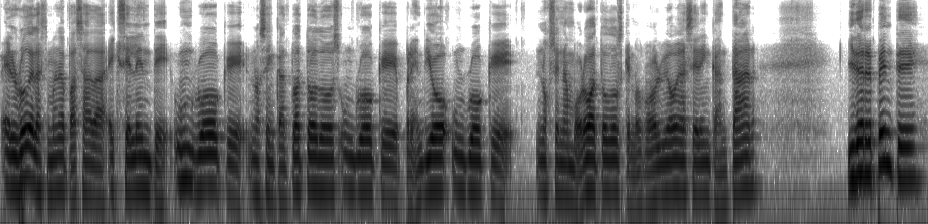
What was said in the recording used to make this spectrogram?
el Raw de la semana pasada, excelente. Un Raw que nos encantó a todos, un Raw que prendió, un Raw que nos enamoró a todos, que nos volvió a hacer encantar. Y de repente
